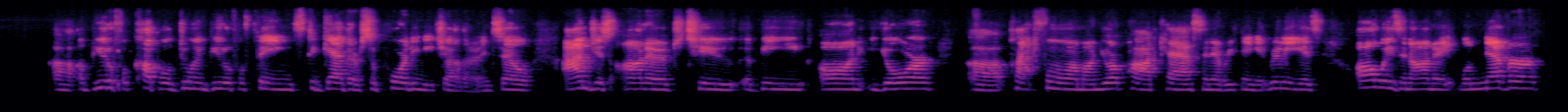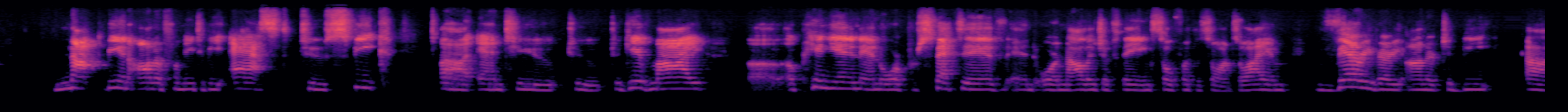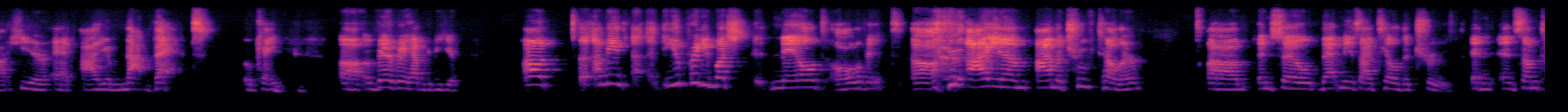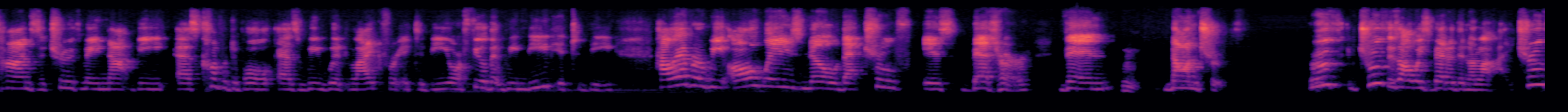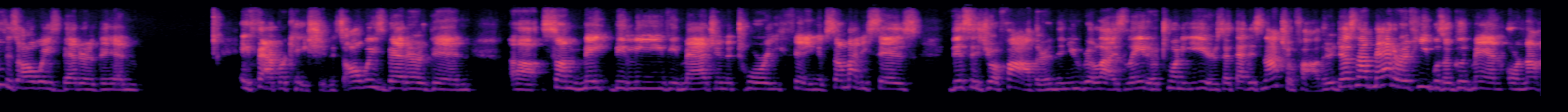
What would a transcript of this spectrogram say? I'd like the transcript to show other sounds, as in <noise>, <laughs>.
uh, a beautiful couple doing beautiful things together, supporting each other. And so I'm just honored to be on your uh, platform, on your podcast, and everything. It really is always an honor. It will never not be an honor for me to be asked to speak uh, and to to to give my uh, opinion and or perspective and or knowledge of things, so forth and so on. So I am very very honored to be uh, here at I am not that. Okay, uh, very very happy to be here. Um, I mean, you pretty much nailed all of it. Uh, <laughs> I am I'm a truth teller. Um, and so that means I tell the truth. And, and sometimes the truth may not be as comfortable as we would like for it to be or feel that we need it to be. However, we always know that truth is better than Hmm. non truth. Truth, truth is always better than a lie. Truth is always better than a fabrication. It's always better than uh, some make believe imaginatory thing. If somebody says, this is your father, and then you realize later, 20 years, that that is not your father. It does not matter if he was a good man or not.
